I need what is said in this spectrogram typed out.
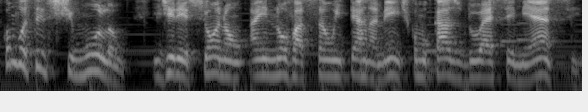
Como vocês estimulam e direcionam a inovação internamente, como o caso do SMS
